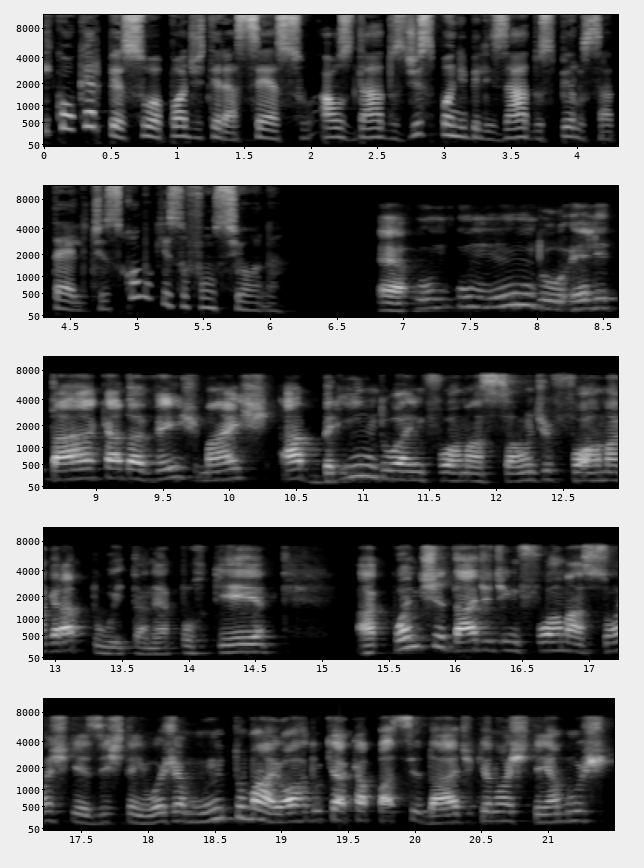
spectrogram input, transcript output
E qualquer pessoa pode ter acesso aos dados disponibilizados pelos satélites? Como que isso funciona? É, o, o mundo ele está cada vez mais abrindo a informação de forma gratuita, né? Porque a quantidade de informações que existem hoje é muito maior do que a capacidade que nós temos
